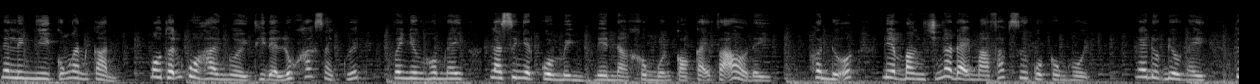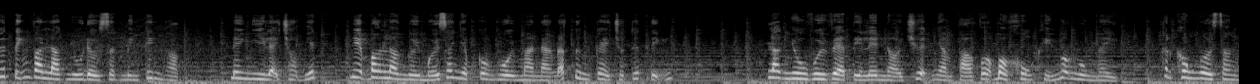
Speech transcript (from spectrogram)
nên Linh Nhi cũng ngăn cản. Mâu thuẫn của hai người thì để lúc khác giải quyết. Vậy nhưng hôm nay là sinh nhật của mình nên nàng không muốn có cãi vã ở đây. Hơn nữa, Niệm Bằng chính là đại ma pháp sư của công hội. Nghe được điều này, Tuyết Tĩnh và Lạc Nhu đều giật mình kinh ngạc. Lê Nhi lại cho biết Niệm Bằng là người mới gia nhập công hội mà nàng đã từng kể cho Tuyết Tĩnh. Lạc Nhu vui vẻ tiến lên nói chuyện nhằm phá vỡ bầu không khí ngượng ngùng này. Thật không ngờ rằng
